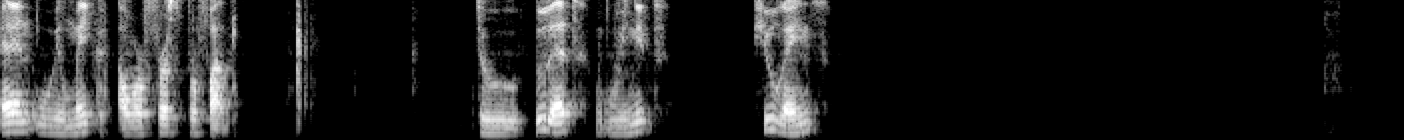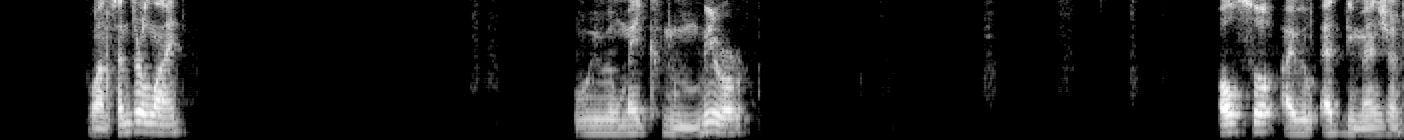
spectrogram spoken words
and we'll make our first profile. To do that, we need few lanes. One central line. We will make mirror. Also I will add dimension.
